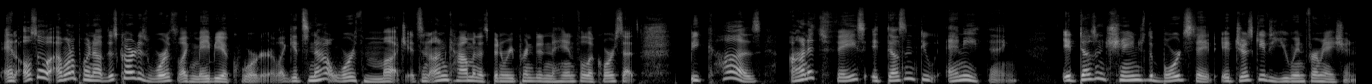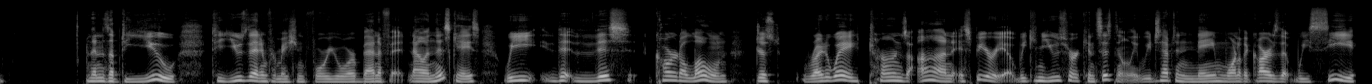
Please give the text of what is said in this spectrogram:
And also, I want to point out this card is worth like maybe a quarter. Like it's not worth much. It's an uncommon that's been reprinted in a handful of core sets because on its face, it doesn't do anything. It doesn't change the board state. It just gives you information then it's up to you to use that information for your benefit. Now, in this case, we th- this card alone just right away turns on Isperia. We can use her consistently. We just have to name one of the cards that we see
